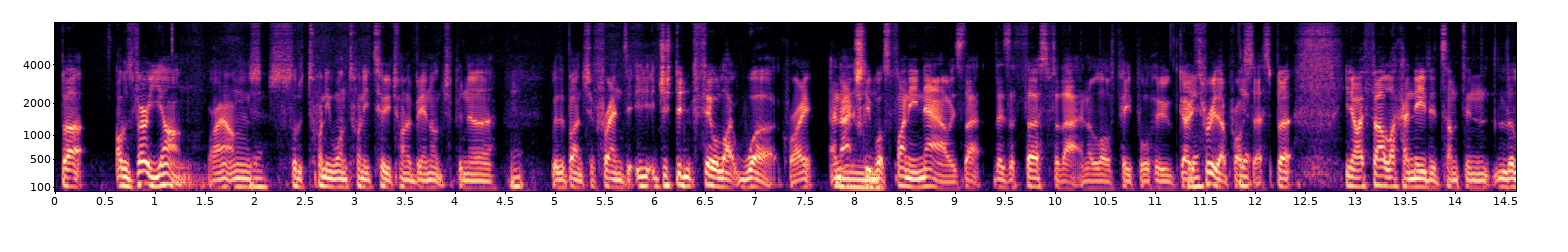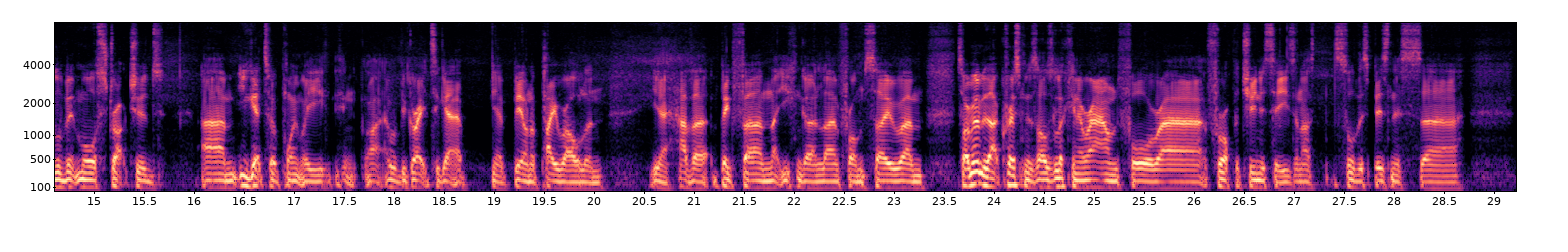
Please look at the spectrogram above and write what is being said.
but I was very young right I was Yeah. sort of 21 22 trying to be an entrepreneur Yeah. With a bunch of friends it, it just didn't feel like work right and Mm. actually what's funny now is that there's a thirst for that in a lot of people who go Yeah. through that Yeah. process but you know I felt like I needed something a little bit more structured um, you get to a point where you think right, it would be great to get a, you know be on a payroll and you know have a big firm that you can go and learn from so um, so I remember that Christmas I was looking around for uh, for opportunities and I saw this business uh,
